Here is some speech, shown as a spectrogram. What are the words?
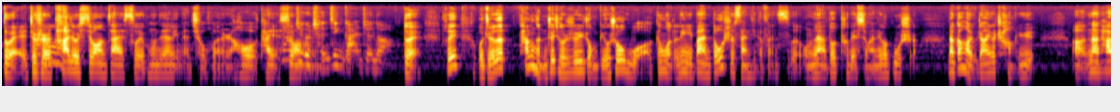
对，就是他就希望在四维空间里面求婚，然后他也希望这个沉浸感真的对，所以我觉得他们可能追求的是一种，比如说我跟我的另一半都是《三体》的粉丝，我们俩都特别喜欢这个故事，那刚好有这样一个场域，啊，那他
